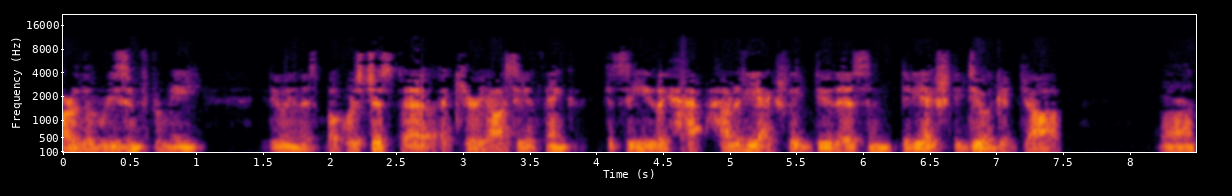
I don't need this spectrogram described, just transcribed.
part of the reason for me doing this book was just a, a curiosity to think to see like how, how, did he actually do this and did he actually do a good job? And,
